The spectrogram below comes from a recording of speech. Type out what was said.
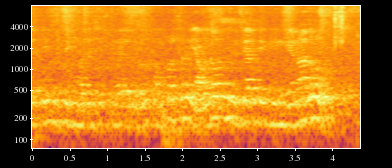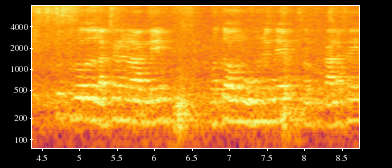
ಜೊತೆ ಮೀಟಿಂಗ್ ಮಾಡಿ ಶಿಕ್ಷಣ ಇಲಾಖೆಯವರು ಕಂಪಲ್ಸರಿ ಯಾವುದೋ ಒಂದು ವಿದ್ಯಾರ್ಥಿಗೆ ನಿಮ್ಗೆ ಏನಾದರೂ ಸುಸ್ತು ರೋಗದ ಲಕ್ಷಣಗಳಾಗಲಿ ಮತ್ತು ಅವರು ಊನಿಂದೆ ಸ್ವಲ್ಪ ಕಾಲಕ್ಕೆ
